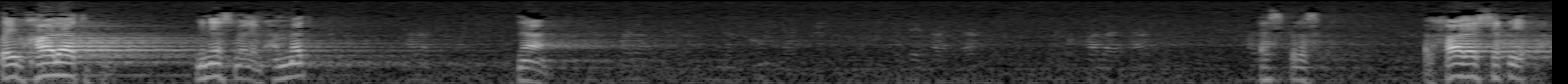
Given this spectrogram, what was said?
طيب خالاتكم من يسمع محمد؟ نعم. أصبر أصبر الخالة الشقيقة.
